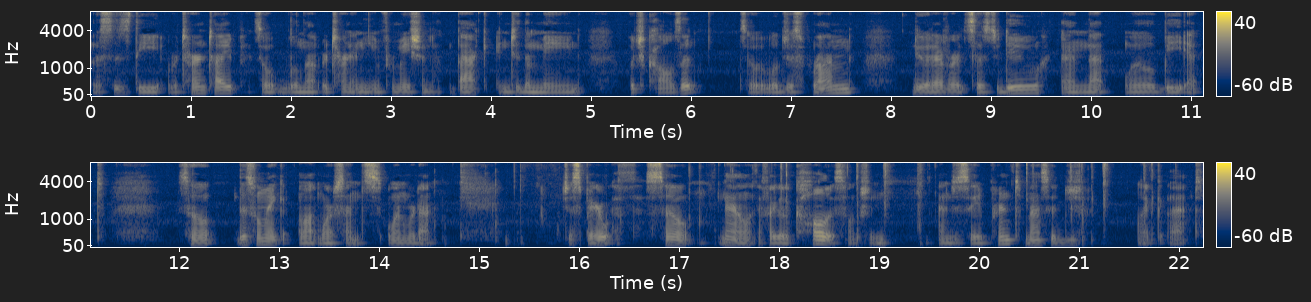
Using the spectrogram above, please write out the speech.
this is the return type, so it will not return any information back into the main, which calls it. So it will just run, do whatever it says to do, and that will be it. So this will make a lot more sense when we're done. Just bear with. So now if I go to call this function and just say print message like that,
